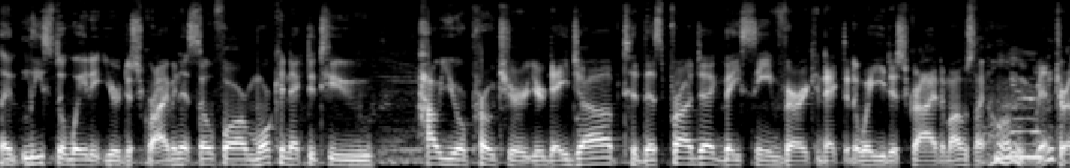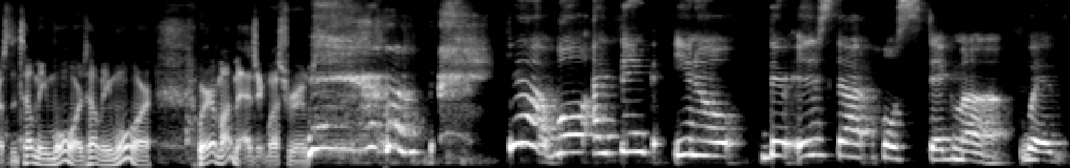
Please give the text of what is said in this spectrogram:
at least the way that you're describing it so far, more connected to how you approach your, your day job to this project. They seem very connected. The way you described them, I was like, oh, I'm interested. Tell me more. Tell me more. Where are my magic mushrooms? yeah, well, I think you know there is that whole stigma with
